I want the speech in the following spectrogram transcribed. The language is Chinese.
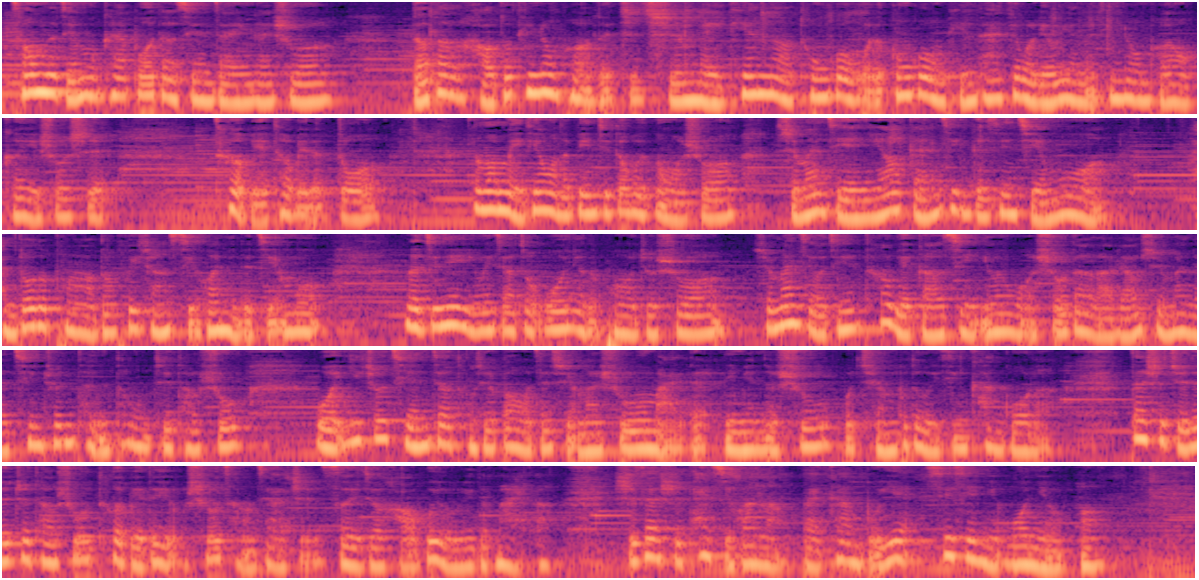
从我们的节目开播到现在，应该说得到了好多听众朋友的支持。每天呢，通过我的公共平台给我留言的听众朋友可以说是特别特别的多。那么每天我的编辑都会跟我说：“雪漫姐，你要赶紧更新节目。”很多的朋友都非常喜欢你的节目。那今天一位叫做蜗牛的朋友就说：“雪曼姐，我今天特别高兴，因为我收到了饶雪漫的《青春疼痛》这套书。我一周前叫同学帮我在雪漫书屋买的，里面的书我全部都已经看过了。但是觉得这套书特别的有收藏价值，所以就毫不犹豫的买了，实在是太喜欢了，百看不厌。谢谢你，蜗牛啊！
